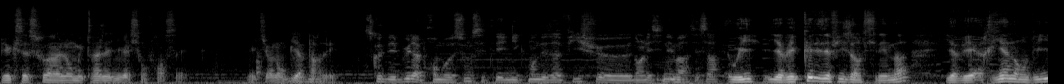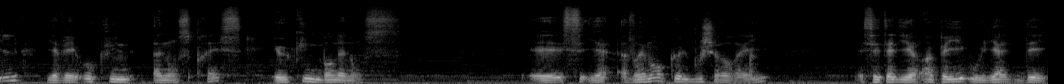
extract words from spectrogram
bien que ce soit un long métrage d'animation français, et qui en ont bien mhm. parlé. Parce qu'au début, la promotion, c'était uniquement des affiches euh, dans les cinémas, c'est ça? Oui, il n'y avait que des affiches dans le cinéma, il n'y avait rien en ville, il n'y avait aucune annonce presse et aucune bande-annonce. Et il n'y a vraiment que le bouche à oreille, c'est-à-dire un pays où il y a des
